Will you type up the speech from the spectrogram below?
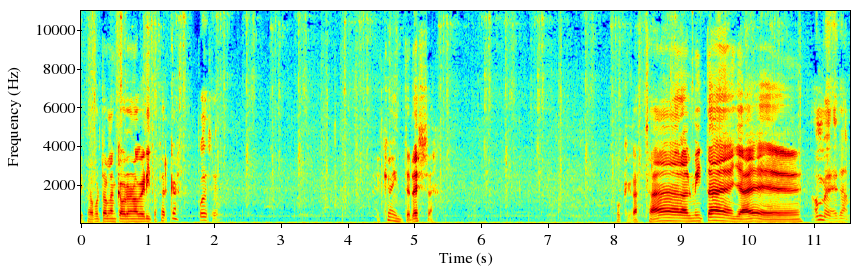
¿Y por la puerta blanca habrá una hoguerita cerca? Puede ser. Es que me interesa. Porque gastar la almita ya es... Hombre, tam-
